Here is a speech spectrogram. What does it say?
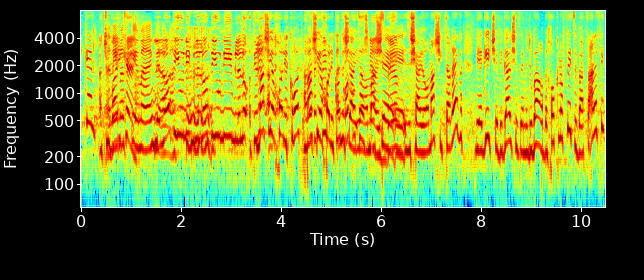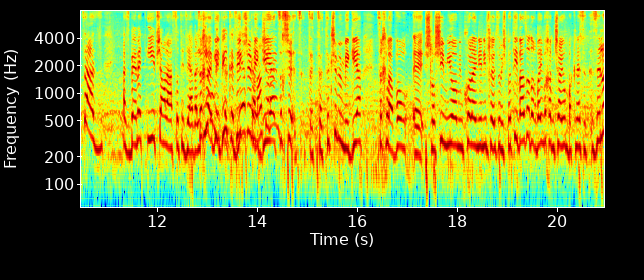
היא כן. התשובה אני היא כן. מסכימה עם ללא. דיונים, ללא דיונים, ללא... תראי, מה שיכול אני- לקרות, מה שיכול לקרות אני זה רק רוצה שנייה שהיועמ"ש, הסבר. אה, זה שהיועמ"ש יתערב ויגיד שבגלל שזה מדובר בחוק נפיץ ובהצעה נפיצה, אז, אז באמת אי אפשר לעשות את זה. אבל צריך אם הוא מביא את זה בלי הסכמה שלהם, תקציב שמגיע, צריך לעבור אה, 30 יום עם כל העניינים של הייעוץ המשפטי, ואז עוד 45 יום בכנסת. זה לא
